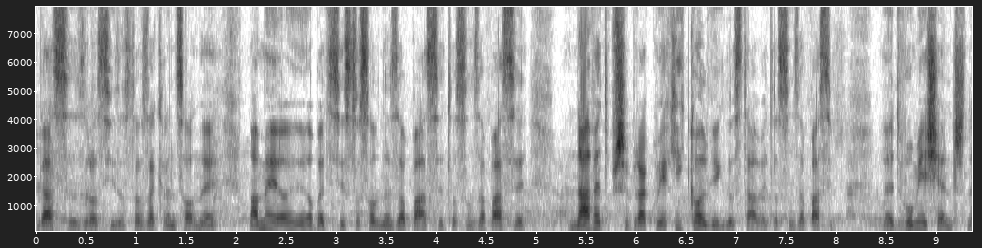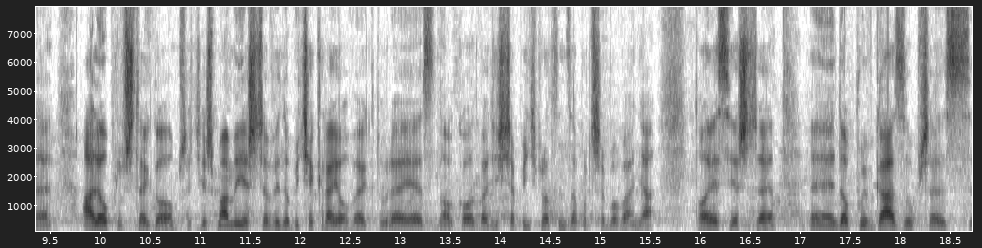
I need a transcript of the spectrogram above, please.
gaz z Rosji został zakręcony. Mamy e, obecnie stosowne zapasy. To są zapasy nawet przy braku jakiejkolwiek dostawy. To są zapasy dwumiesięczne, ale oprócz tego przecież mamy jeszcze wydobycie krajowe, które jest no, około 25% zapotrzebowania. To jest jeszcze dopływ gazu przez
